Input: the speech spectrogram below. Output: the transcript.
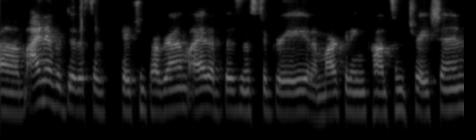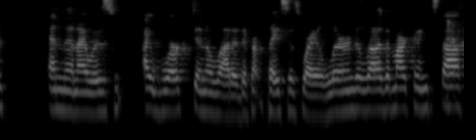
um, I never did a certification program. I had a business degree and a marketing concentration and then i was i worked in a lot of different places where i learned a lot of the marketing stuff.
